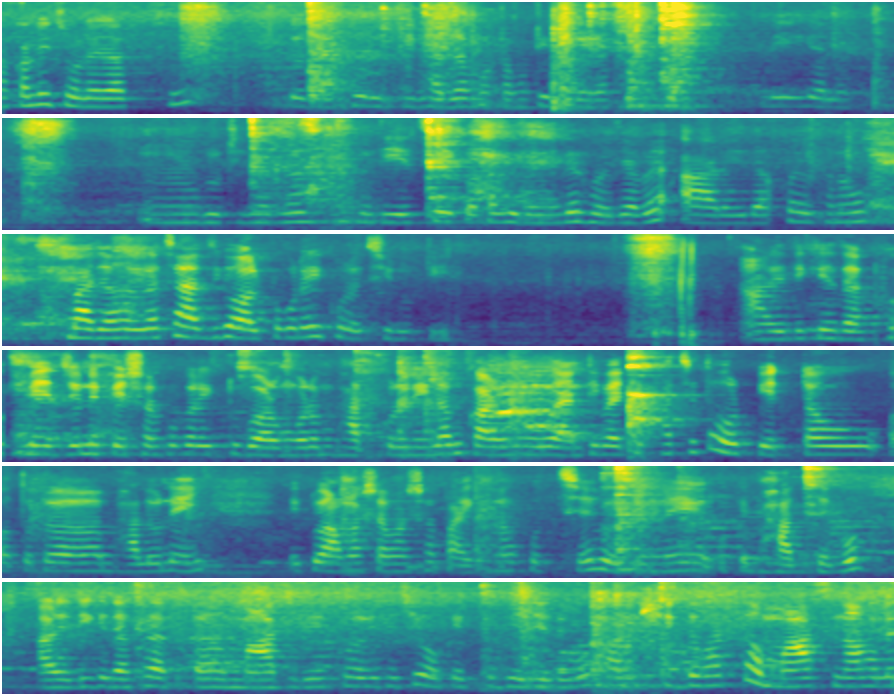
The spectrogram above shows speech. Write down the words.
সকালেই চলে যাচ্ছি। তো দেখো রুটি ভাজা মোটামুটি হয়ে গেছে। দিয়ে গেল। রুটি ভাজা দিয়েছি এই কথা ভেজে নিলে হয়ে যাবে। আর এই দেখো এখানেও ভাজা হয়ে গেছে। আজকে অল্প করেই করেছি রুটি। আর এদিকে দেখো, মেয়ের জন্য প্রেশার কুকারে একটু গরম গরম ভাত করে নিলাম, কারণ ও অ্যান্টিবায়োটিক খাচ্ছে তো, ওর পেটটাও অতটা ভালো নেই, একটু আমাশা আমাশা পায়খানা করছে, ওই জন্যই ওকে ভাত দেবো। আর এদিকে দেখো, একটা মাছ বের করে রেখেছি, ওকে একটু ভেজে দেবো, কারণ সিদ্ধ ভাত তো, মাছ না হলে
